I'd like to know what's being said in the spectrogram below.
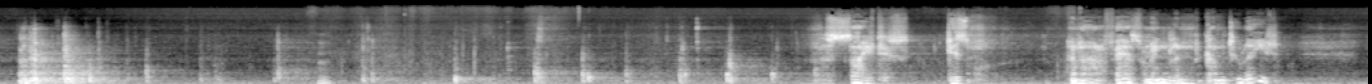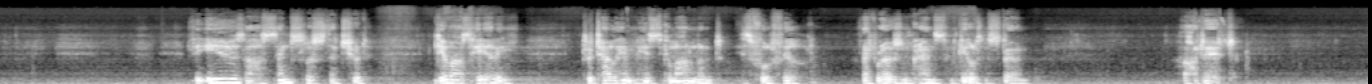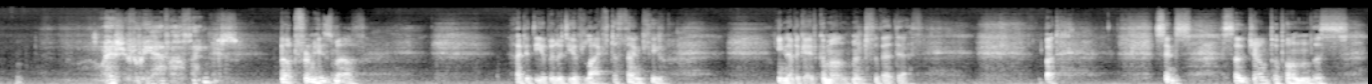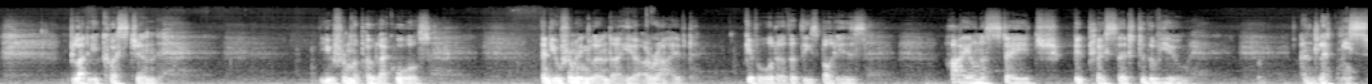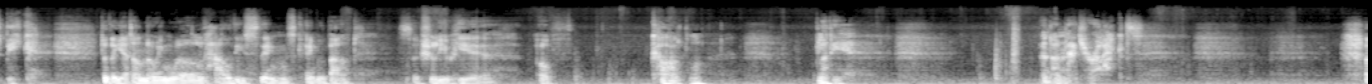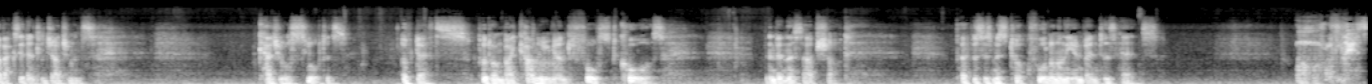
The sight is dismal, and our affairs from Too late. The ears are senseless that should give us hearing to tell him his commandment is fulfilled, that Rosencrantz and Guildenstern are dead. Where should we have our thanks? Not from his mouth. Had it the ability of life to thank you. He never gave commandment for their death. But since so jump upon this bloody question, you from the Polack Wars, and you from England are here arrived, give order that these bodies, high on a stage, be placed to the view, and let me speak to the yet unknowing world how these things came about. So shall you hear of cardinal, bloody, and unnatural acts, of accidental judgments, casual slaughters, of deaths put on by cunning and forced cause, and in this upshot, purposes mistook fallen on the inventors' heads. All this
